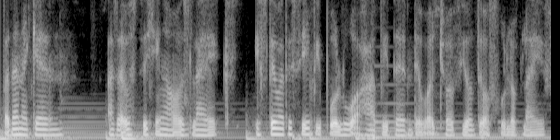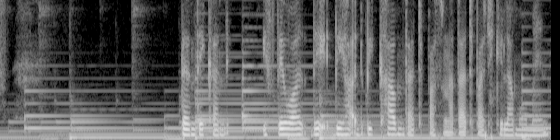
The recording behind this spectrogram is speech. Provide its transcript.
But then again, as I was thinking, I was like, if they were the same people who are happy, then they were jovial, they were full of life, then they can, if they were, they, they had become that person at that particular moment,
